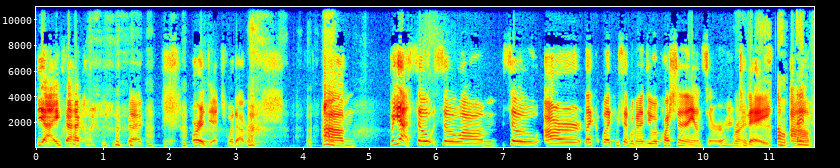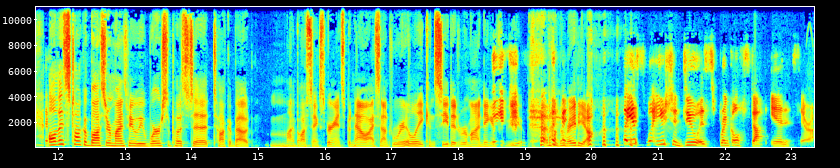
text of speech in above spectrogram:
Yeah, exactly. exactly. Or a ditch, whatever. Um, but yeah, so so um so our like like we said, we're gonna do a question and answer Right. today. Oh, Um, all this talk of Boston reminds me we were supposed to talk about my Boston experience, but now I sound really conceited reminding of you that on the radio. But you what you should do is sprinkle stuff in, Sarah.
